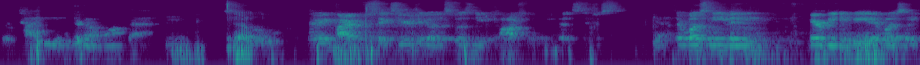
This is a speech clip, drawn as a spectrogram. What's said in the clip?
They're tidy, and they're gonna want that. So, I mean, five or six years ago, this wasn't even possible because it just, Yeah. there wasn't even Airbnb, there wasn't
